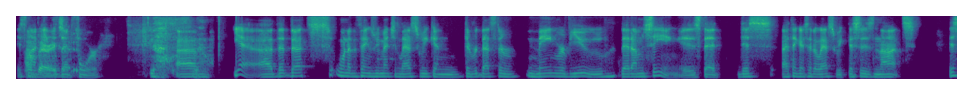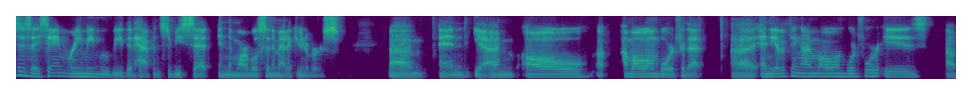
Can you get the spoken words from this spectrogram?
It's I'm not very Evil Dead excited. 4. no, Um, no. Yeah, uh, that that's one of the things we mentioned last week, and the, that's the main review that I'm seeing is that this. I think I said it last week. This is not. This is a Sam Raimi movie that happens to be set in the Marvel Cinematic Universe, um, and yeah, I'm all uh, I'm all on board for that. Uh, and the other thing I'm all on board for is a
